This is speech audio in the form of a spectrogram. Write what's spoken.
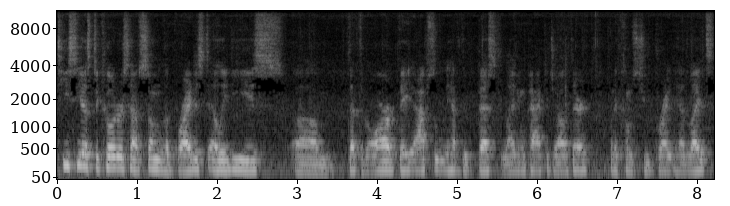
TCS decoders have some of the brightest LEDs um, that there are. They absolutely have the best lighting package out there when it comes to bright headlights.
